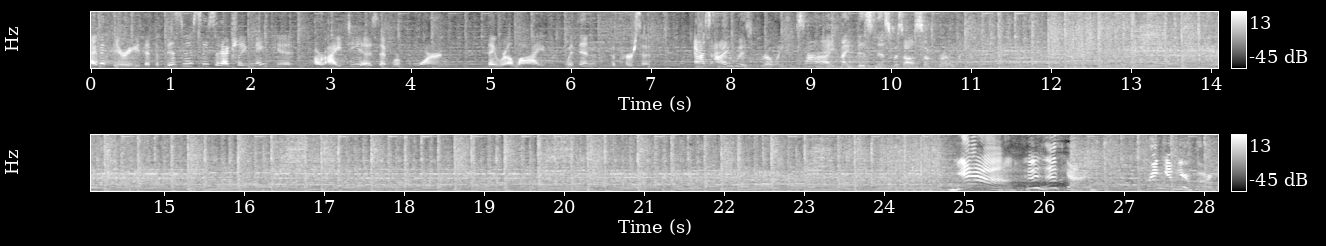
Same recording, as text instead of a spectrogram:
I have a theory that the businesses that actually make it are ideas that were born, they were alive within the person. As I was growing inside, my business was also growing. Yeah! Who's this guy? Bring him to your party.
